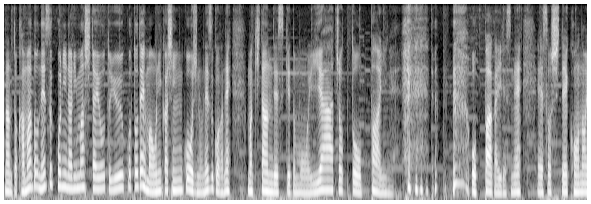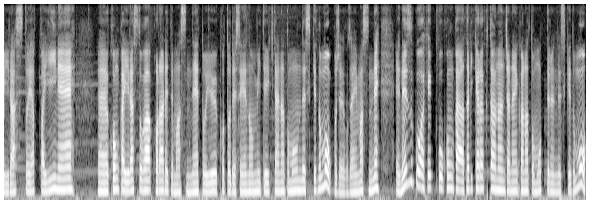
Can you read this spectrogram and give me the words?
なんとかまどねずこになりましたよということで、まあ、鬼化新工事のねずこがね、まあ、来たんですけども、いやー、ちょっとおっぱいいね。おっぱーがいいですね。えー、そしてこのイラストやっぱいいね。えー、今回イラストが来られてますね。ということで、性能見ていきたいなと思うんですけども、こちらでございますね。えー、ねずこは結構今回当たりキャラクターなんじゃないかなと思ってるんですけども、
